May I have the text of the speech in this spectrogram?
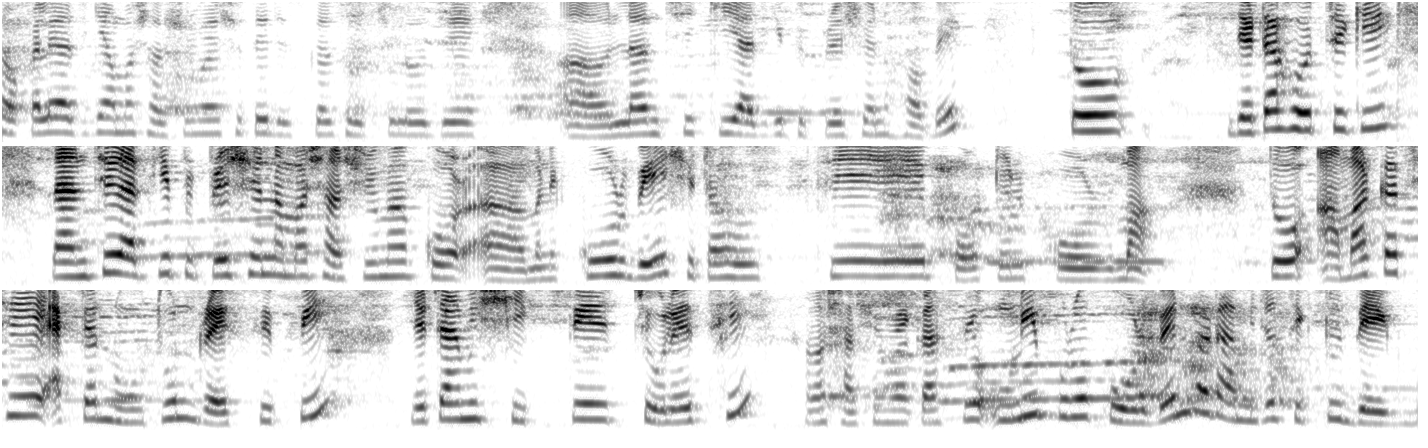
সকালে আজকে আমার শাশুড়িমায়ের সাথে ডিসকাস হচ্ছিল যে লাঞ্চে কি আজকে প্রিপারেশন হবে। তো যেটা হচ্ছে কি, লাঞ্চের আজকে প্রিপারেশন আমার শাশুড়িমা মানে করবে, সেটা হচ্ছে পটল কোরমা। তো আমার কাছে একটা নতুন রেসিপি যেটা আমি শিখতে চলেছি আমার শাশুড়িমার কাছ। উনি পুরো করবেন বাট আমি জাস্ট একটু দেখব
